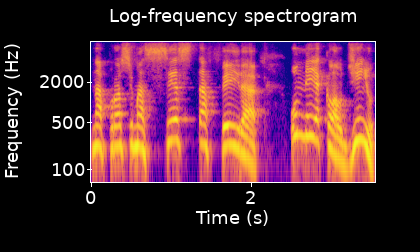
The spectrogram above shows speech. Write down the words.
na próxima sexta-feira. O Meia Claudinho,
